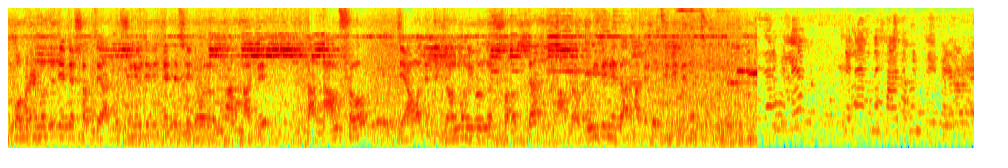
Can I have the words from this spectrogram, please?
উপহারের মধ্যে যেটা সবচেয়ে আকর্ষণীয় জিনিস যেটা, সেটা হলো তার হাতে তার নাম সহ যে আমাদের যে জন্ম নিবন্ধন সনদটা আমরা ওই দিনে তার হাতে পৌঁছে দিতে যাচ্ছি। রেজাল্ট হলে সেটা আপনার সারা জীবন বেড়াবে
